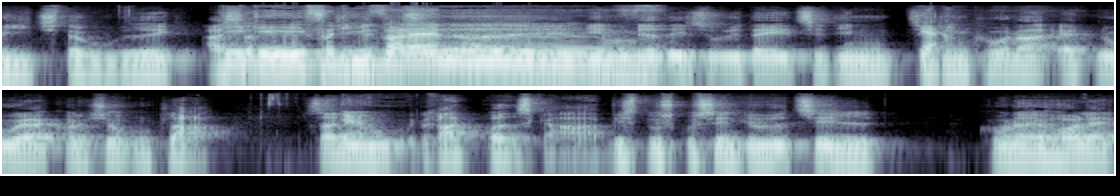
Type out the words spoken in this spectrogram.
reach derude. Ikke? Altså, det er det, fordi, fordi hvordan... du en meddelelse ud i dag til, din, til ja. dine kunder, at nu er kollektionen klar, så er det ja. jo et ret bredt skar. Hvis du skulle sende det ud til kunder i Holland.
